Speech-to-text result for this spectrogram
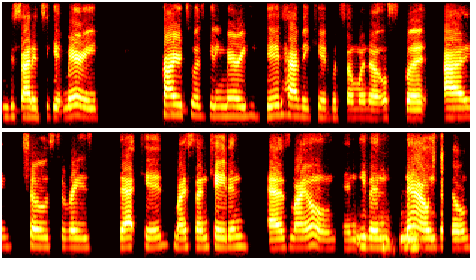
we decided to get married. Prior to us getting married, he did have a kid with someone else, but I chose to raise that kid, my son Caden, as my own. And even mm-hmm. now, even though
